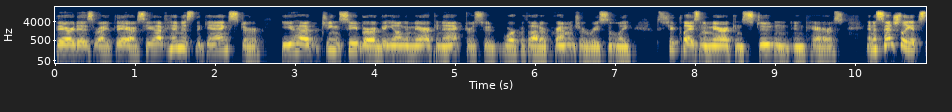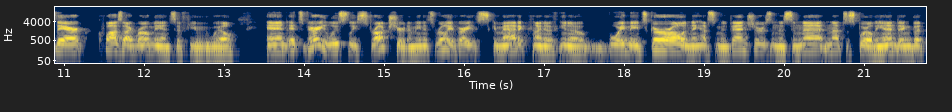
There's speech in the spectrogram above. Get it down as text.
There it is right there. So you have him as the gangster. You have Jean Seberg, a young American actress who'd worked with Otto Preminger recently. She plays an American student in Paris. And essentially, it's their quasi romance, if you will and it's very loosely structured i mean it's really a very schematic kind of you know boy meets girl and they have some adventures and this and that and not to spoil the ending but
